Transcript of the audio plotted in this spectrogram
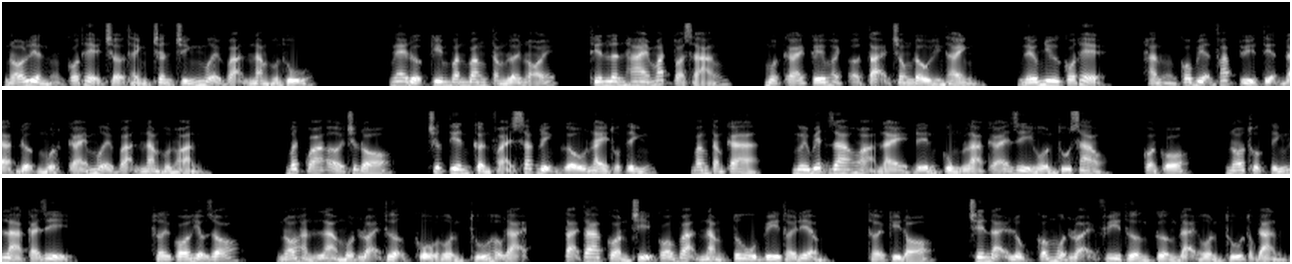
nó liền có thể trở thành chân chính mười vạn năm hồn thú nghe được kim văn băng tầm lời nói, thiên lân hai mắt tỏa sáng, một cái kế hoạch ở tại trong đầu hình thành, nếu như có thể hắn có biện pháp tùy tiện đạt được một cái mười vạn năm hồn hoàn. Bất quá ở trước đó, trước tiên cần phải xác định gấu này thuộc tính. Băng Tam ca, ngươi biết ra hỏa này đến cùng là cái gì hồn thú sao? Còn có, nó thuộc tính là cái gì? Hơi có hiểu rõ, nó hẳn là một loại thượng cổ hồn thú hậu đại, tại ta còn chỉ có vạn năm tu vi thời điểm, thời kỳ đó, trên đại lục có một loại phi thường cường đại hồn thú tộc đàn,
